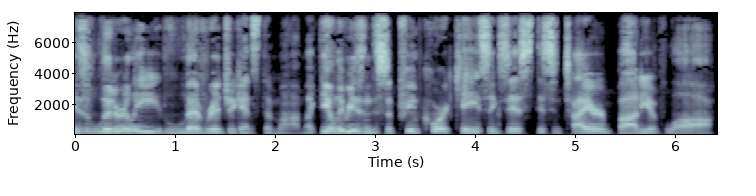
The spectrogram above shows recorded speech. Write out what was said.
is literally leverage against the mom. Like the only reason the Supreme Court case exists, this entire body of law,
